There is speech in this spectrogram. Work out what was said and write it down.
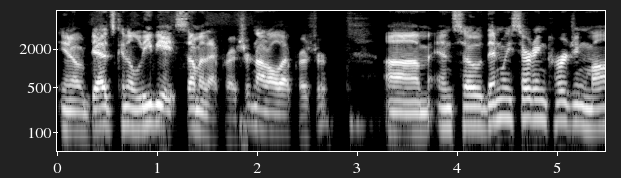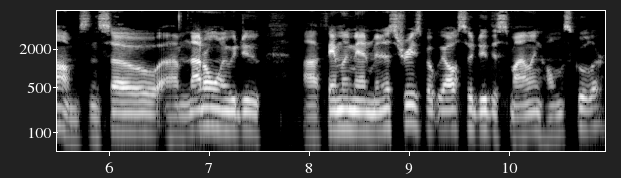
you know, dads can alleviate some of that pressure, not all that pressure. Um, and so then we started encouraging moms. And so um, not only we do uh, Family Man Ministries, but we also do the Smiling Homeschooler,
